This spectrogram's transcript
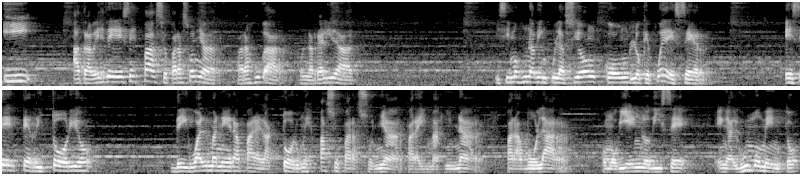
Y a través de ese espacio para soñar, para jugar con la realidad, hicimos una vinculación con lo que puede ser ese territorio de igual manera para el actor, un espacio para soñar, para imaginar, para volar, como bien lo dice en algún momento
